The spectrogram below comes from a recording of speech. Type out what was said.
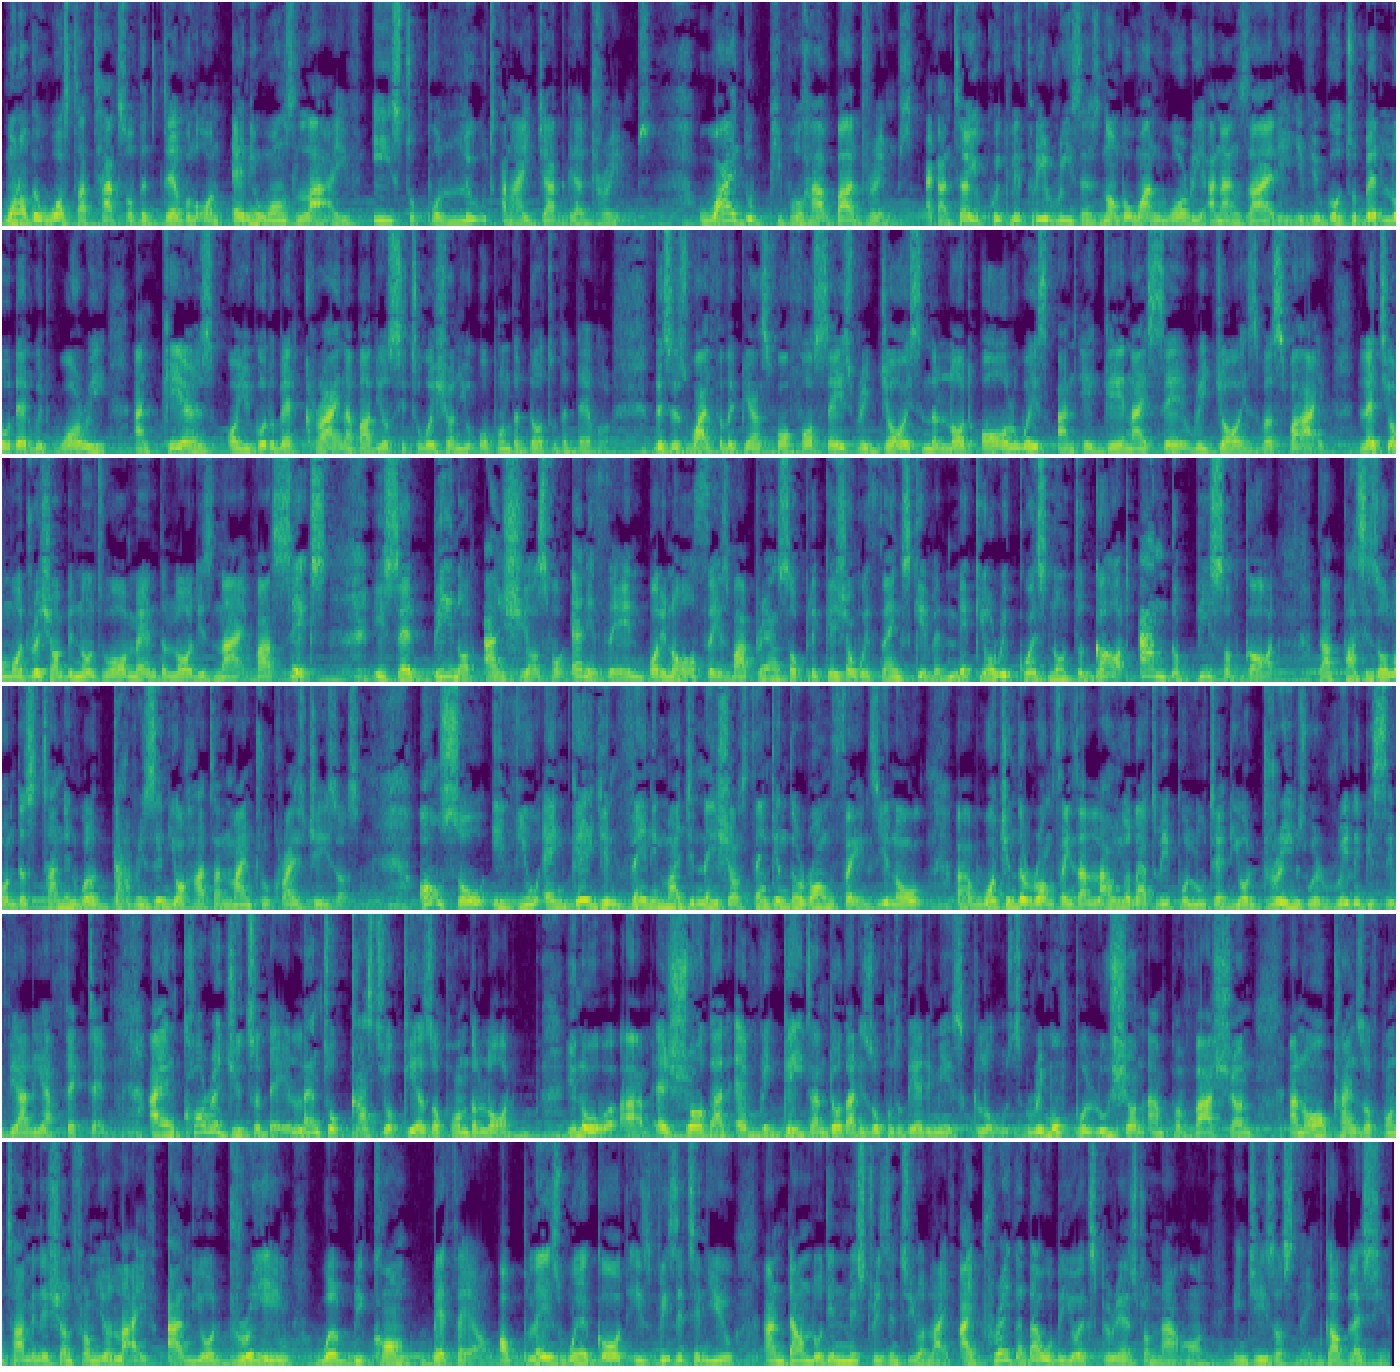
One of the worst attacks of the devil on anyone's life is to pollute and hijack their dreams. Why do people have bad dreams? I can tell you quickly three reasons. Number one, worry and anxiety. If you go to bed loaded with worry and cares, or you go to bed crying about your situation, you open the door to the devil. This is why Philippians 4 4 says, Rejoice in the Lord always, and again I say, Rejoice. Verse 5, Let your moderation be known to all men, the Lord is nigh. Verse 6, He said, Be not anxious for anything, but in all things by prayer and supplication with thanks thanksgiving, make your request known to God, and the peace of God that passes all understanding will garrison your heart and mind through Christ Jesus. Also, if you engage in vain imaginations, thinking the wrong things, you know, uh, watching the wrong things, allowing your life to be polluted, your dreams will really be severely affected. I encourage you today, learn to cast your cares upon the Lord you know, um, ensure that every gate and door that is open to the enemy is closed. Remove pollution and perversion and all kinds of contamination from your life, and your dream will become Bethel, a place where God is visiting you and downloading mysteries into your life. I pray that that will be your experience from now on. In Jesus' name, God bless you.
